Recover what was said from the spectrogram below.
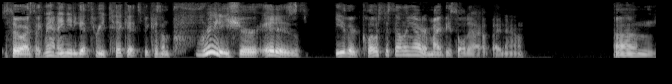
so I was like, man, I need to get 3 tickets because I'm pretty sure it is either close to selling out or might be sold out by now. Um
